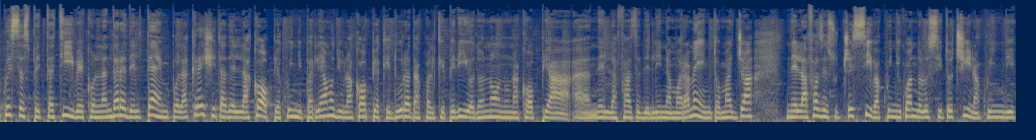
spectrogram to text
queste aspettative, con l'andare del tempo, la crescita della coppia, quindi parliamo di una coppia che dura da qualche periodo, non una coppia eh, nella fase dell'innamoramento, ma già nella fase successiva, quindi quando l'ossitocina, quindi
